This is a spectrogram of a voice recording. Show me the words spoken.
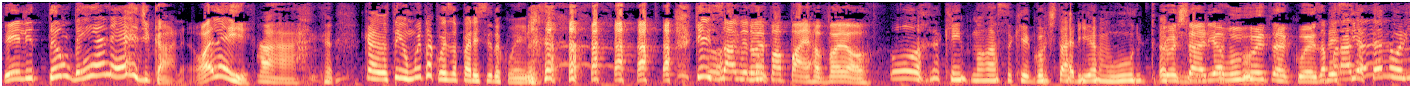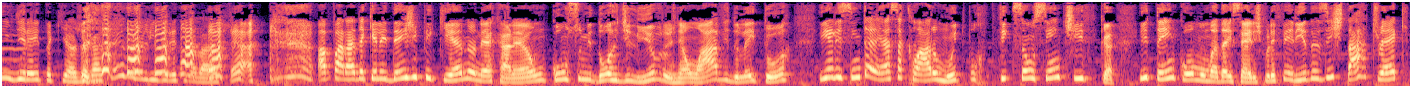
ele também é nerd, cara. Olha aí. Ah, cara, eu tenho muita coisa parecida com ele. Quem eu sabe não é papai, Rafael? Porra, quem. Nossa, que gostaria muito. Gostaria muita coisa. A Desci parada... até meu olhinho direito aqui, ó. Jogar até meu olhinho direito pra baixo. A parada é que ele, desde pequeno, né, cara, é um consumidor de livros, né? Um ávido leitor. E ele se interessa, claro, muito por ficção científica. E tem como uma das séries preferidas Star Trek.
